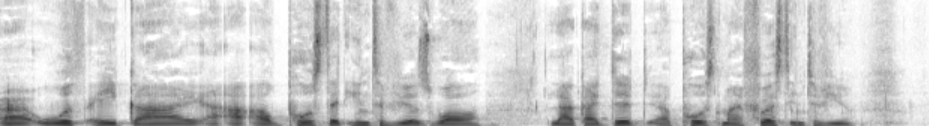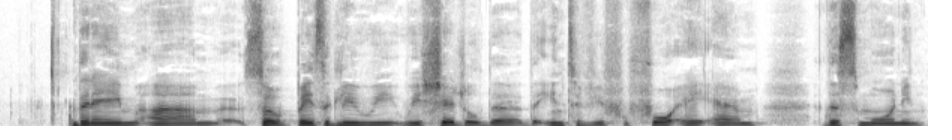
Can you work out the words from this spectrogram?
uh, with a guy. I, will post that interview as well, like I did uh, post my first interview the name. Um, so basically, we, we scheduled the, the interview for 4 a.m. this morning.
